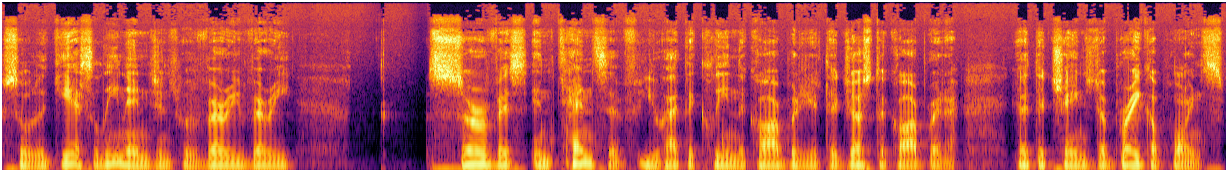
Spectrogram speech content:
So the gasoline engines were very, very service intensive. You had to clean the carburetor, to adjust the carburetor, you had to change the breaker points.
